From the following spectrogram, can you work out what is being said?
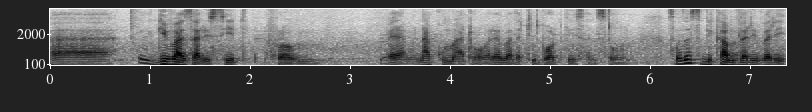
Uh, give us a receipt from uh, Nakumatt or whatever that you bought this and so on. So this become very, very,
